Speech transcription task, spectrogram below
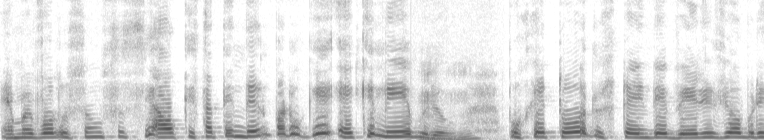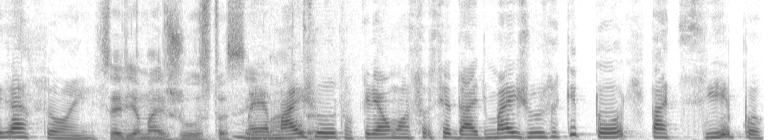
É uma evolução social que está tendendo para o equilíbrio, uhum. porque todos têm deveres e obrigações. Seria mais justo assim? É Marta? mais justo, criar uma sociedade mais justa que todos participam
